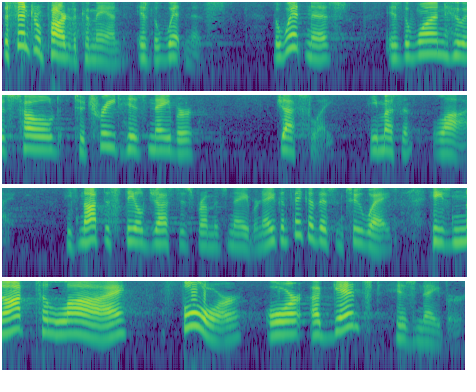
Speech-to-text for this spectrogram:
The central part of the command is the witness. The witness is the one who is told to treat his neighbor justly. He mustn't lie. He's not to steal justice from his neighbor. Now, you can think of this in two ways. He's not to lie for or against his neighbor.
